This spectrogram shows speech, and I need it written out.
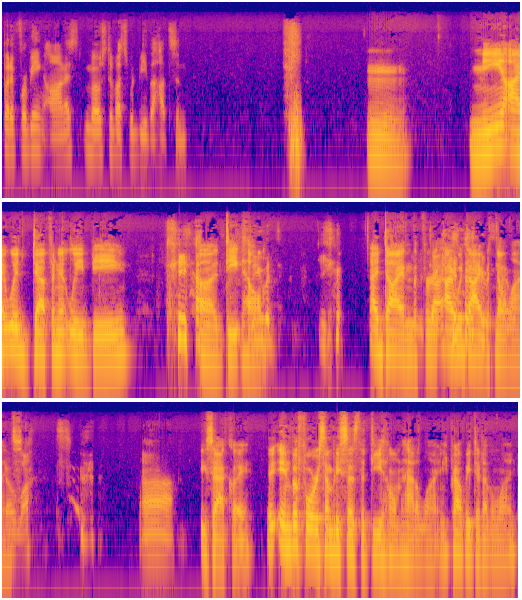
but if we're being honest, most of us would be the Hudson. Mm. Me, I would definitely be yeah, uh, so Diethelm. you I'd die in the first. I would die with no lines. Ah, Exactly. And before somebody says that D Helm had a line, he probably did have a line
